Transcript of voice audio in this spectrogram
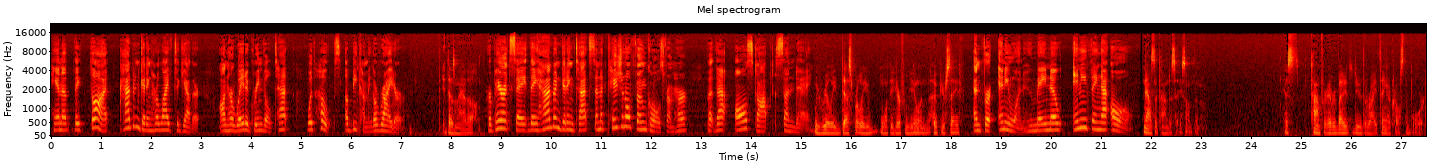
Hannah, they thought, had been getting her life together on her way to Greenville Tech with hopes of becoming a writer. It doesn't add up. Her parents say they had been getting texts and occasional phone calls from her, but that all stopped Sunday. We really desperately want to hear from you and hope you're safe. And for anyone who may know anything at all, now's the time to say something. It's time for everybody to do the right thing across the board.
